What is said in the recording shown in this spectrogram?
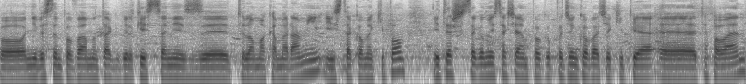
bo nie występowałem na tak wielkiej scenie z tyloma kamerami i z taką ekipą. I też z tego miejsca chciałem po- podziękować ekipie e, TVN,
